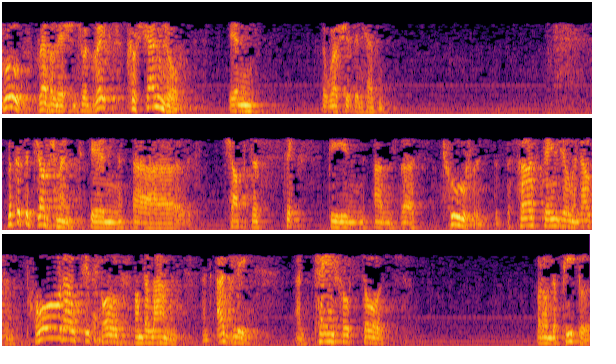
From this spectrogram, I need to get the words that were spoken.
through Revelation to a great crescendo in the worship in heaven. Look at the judgment in uh, chapter 16 and verse 2, for instance. The first angel went out and poured out his bowl on the land, and ugly and painful sores but on the people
